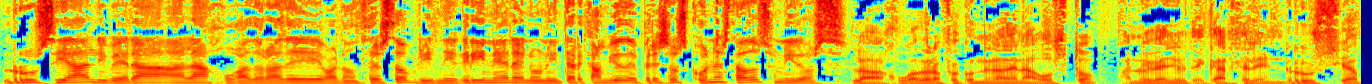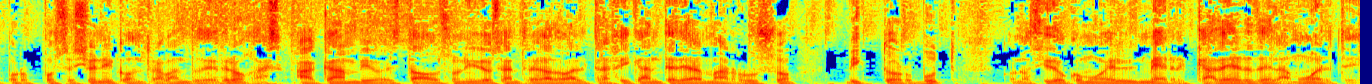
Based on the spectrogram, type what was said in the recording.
Rusia libera a la jugadora de baloncesto Britney Griner en un intercambio de presos con Estados Unidos. La jugadora fue condenada en agosto a nueve años de cárcel en Rusia por posesión y contrabando de drogas. A cambio, Estados Unidos ha entregado al traficante de armas ruso Víctor Butt, conocido como el mercader de la muerte.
